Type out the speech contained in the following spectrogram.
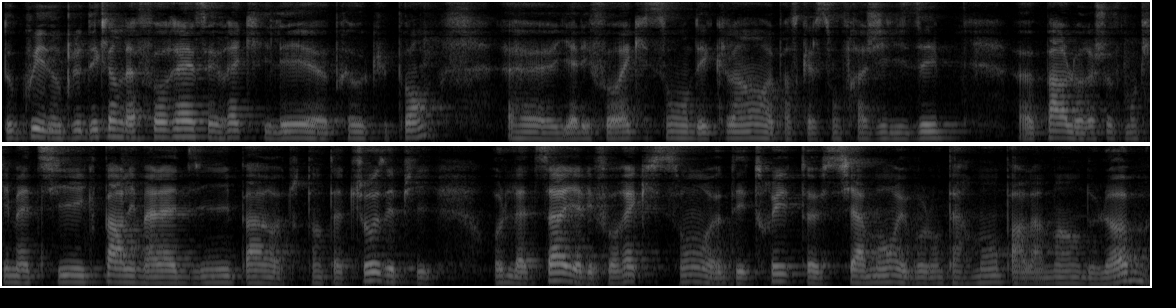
Donc oui, donc le déclin de la forêt, c'est vrai qu'il est préoccupant. Il y a les forêts qui sont en déclin parce qu'elles sont fragilisées par le réchauffement climatique, par les maladies, par euh, tout un tas de choses. Et puis, au-delà de ça, il y a les forêts qui sont euh, détruites sciemment et volontairement par la main de l'homme.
